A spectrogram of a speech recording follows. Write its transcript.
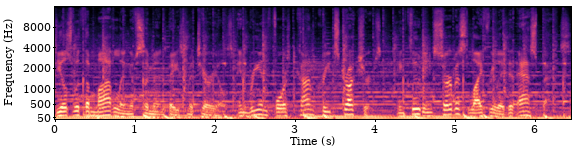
deals with the modeling of cement-based materials in reinforced concrete structures, including service life-related aspects.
